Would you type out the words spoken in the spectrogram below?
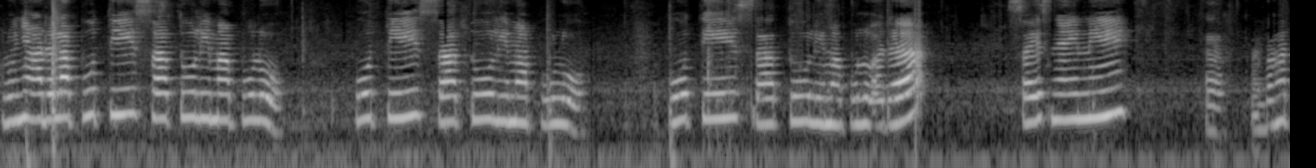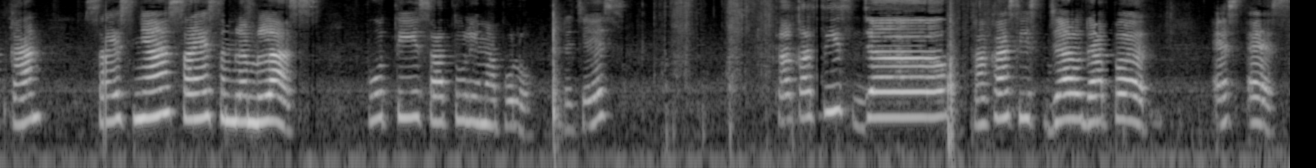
klunya adalah putih 150 putih 150 putih 150 ada size nya ini. Eh, keren banget kan? Size nya size 19 putih 150 ada Cis? Kakak Sisjal. kakak sisjal dapet. SS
